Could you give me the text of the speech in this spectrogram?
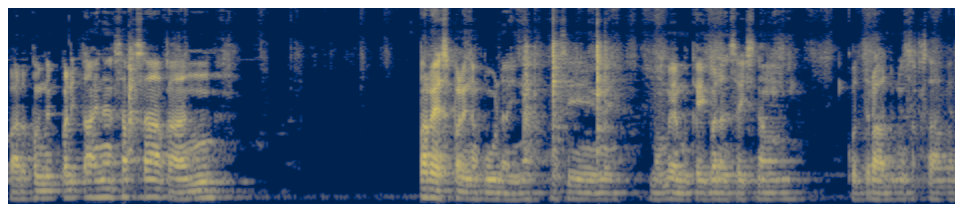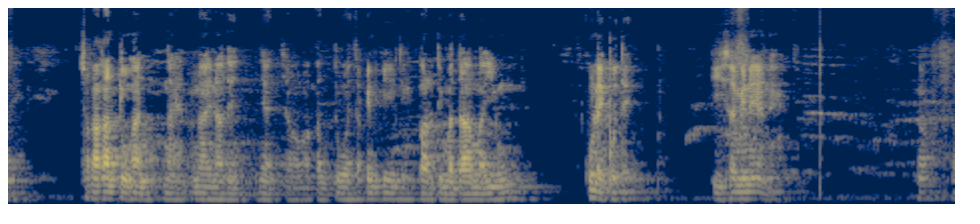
Para pag nagpalit tayo ng saksakan, pares pa rin ang kulay na. Kasi may, mamaya magkaiba ng size ng kwadrado ng saksakan eh. Tsaka kantuhan. Na, unahin natin. Yan. Tsaka kantuhan sa kinikini. Para di madama yung kulay puti. Kisame na yan eh. So, so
